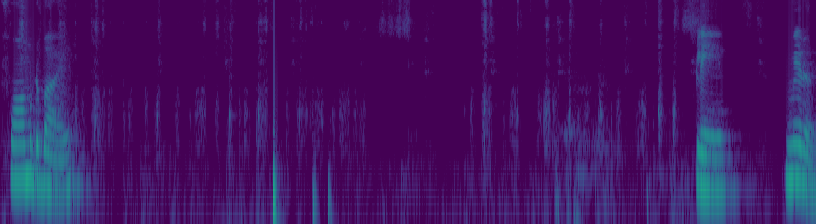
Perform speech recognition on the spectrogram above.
formed by plane mirror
